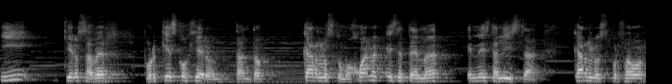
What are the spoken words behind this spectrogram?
y quiero saber por qué escogieron tanto Carlos como Juan este tema en esta lista. Carlos, por favor.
